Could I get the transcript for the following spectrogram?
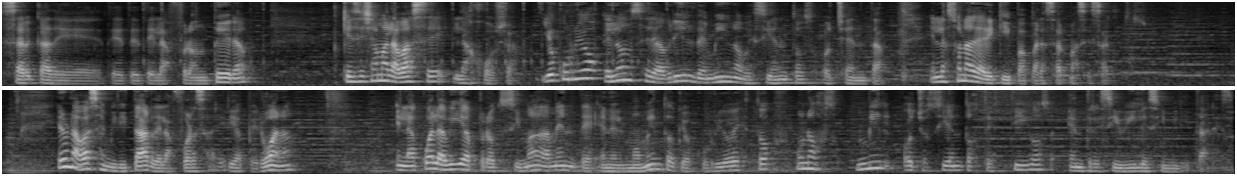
cerca de, de la frontera, que se llama la base La Joya. Y ocurrió el 11 de abril de 1980, en la zona de Arequipa, para ser más exactos. Era una base militar de la Fuerza Aérea Peruana, en la cual había aproximadamente en el momento que ocurrió esto unos 1.800 testigos entre civiles y militares.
